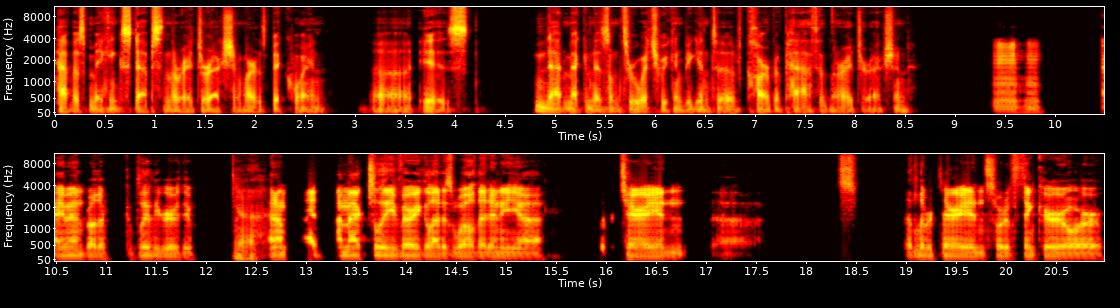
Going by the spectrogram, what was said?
have us making steps in the right direction, whereas Bitcoin uh, is that mechanism through which we can begin to carve a path in the right direction. Mm-hmm. Amen, brother. Completely agree with you. Yeah, and I'm glad, I'm actually very glad as well that any uh, libertarian, uh, a libertarian sort of thinker, or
